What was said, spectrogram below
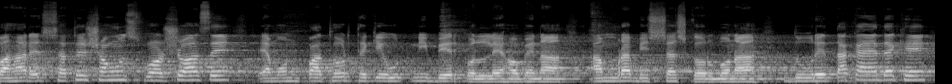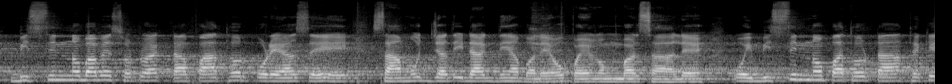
পাহাড়ের সাথে সংস্পর্শ আছে, এমন পাথর থেকে উটনি বের করলে হবে না, আমরা বিশ্বাস করব না। দূরে তাকায় দেখে বিচ্ছিন্নভাবে ছোট একটা পাথর পড়ে আছে। সামুজ্জাতি ডাক দিয়া বলে, ও পয়গম্বর সালে, ওই বিচ্ছিন্ন পাথরটা থেকে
